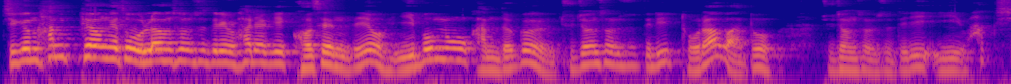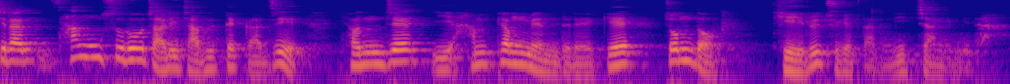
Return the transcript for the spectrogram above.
지금 한평에서 올라온 선수들의 활약이 거센데요. 이범호 감독은 주전 선수들이 돌아와도 주전 선수들이 이 확실한 상수로 자리 잡을 때까지 현재 이 한평맨들에게 좀 더 기회를 주겠다는 입장입니다.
